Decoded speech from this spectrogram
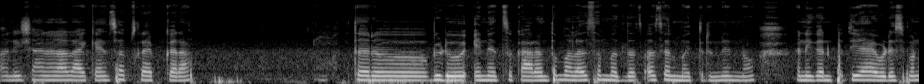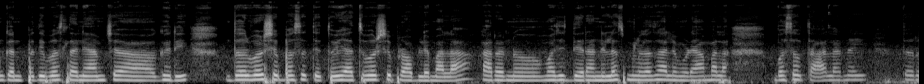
आणि चॅनलला लाईक अँड सबस्क्राईब करा. तर व्हिडिओ येण्याचं कारण तुम्हाला समजलंच असेल मैत्रिणींनो आणि गणपती यावेळेस पण गणपती बसला आणि आमच्या घरी दरवर्षी बसत येतो. याच वर्षी प्रॉब्लेम आला. कारण माझी देराणीलाच मुलगा झाल्यामुळे आम्हाला बसवता आला नाही. तर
